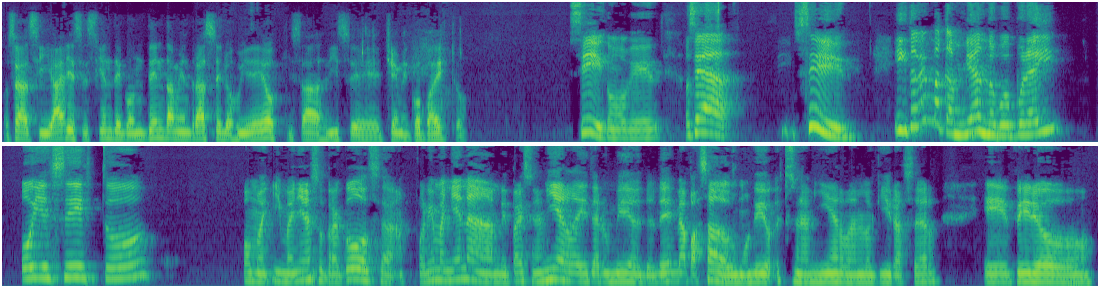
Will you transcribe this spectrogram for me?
O sea, si Ale se siente contenta mientras hace los videos, quizás dice, che, me copa esto. Sí, como que, o sea, sí. Y también va cambiando, porque por ahí hoy es esto, o ma- y mañana es otra cosa. Por ahí mañana me parece una mierda editar un video, ¿entendés? Me ha pasado como que digo, esto es una mierda, no lo quiero hacer. Eh, pero,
